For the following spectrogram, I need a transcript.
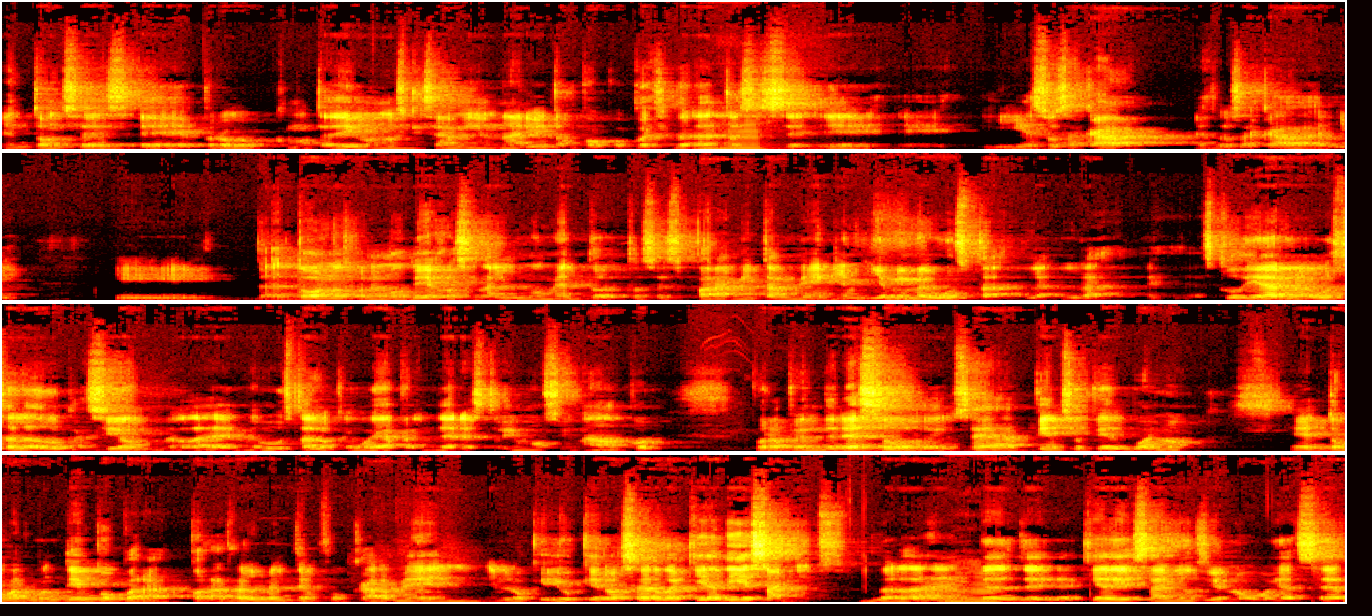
Entonces, eh, pero como te digo, no es que sea millonario tampoco, pues, ¿verdad? Entonces, eh, y eso se acaba, eso se acaba y, y, todos nos ponemos viejos en algún momento, entonces para mí también, y a mí me gusta estudiar, me gusta la educación, ¿verdad? Me gusta lo que voy a aprender, estoy emocionado por, por aprender eso, o sea, pienso que es bueno eh, tomarme un tiempo para, para realmente enfocarme en, lo que yo quiero hacer de aquí a 10 años, ¿verdad? En vez de, de aquí a 10 años yo no voy a ser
